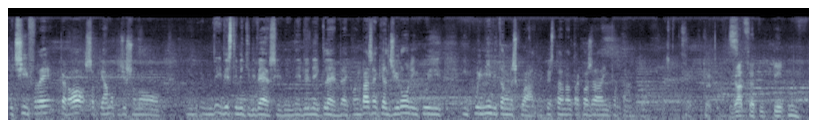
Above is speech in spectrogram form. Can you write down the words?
le, cifre, però sappiamo che ci sono investimenti diversi nei, nei, nei club, ecco, in base anche al girone in cui, in cui militano le squadre. Questa è un'altra cosa importante. Grazie a tutti.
